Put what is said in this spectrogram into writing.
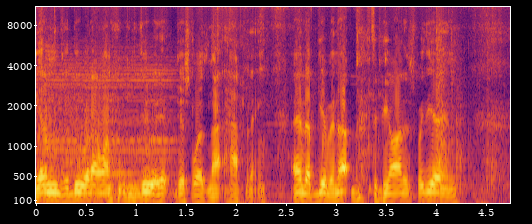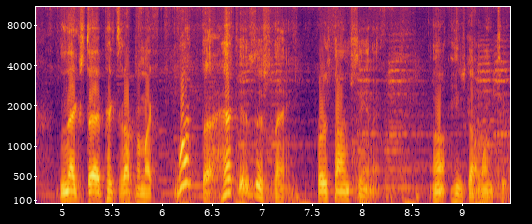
get them to do what I wanted them to do. It just was not happening. I ended up giving up, to be honest with you. And the next day I picked it up and I'm like, what the heck is this thing? First time seeing it. Oh, he's got one too.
